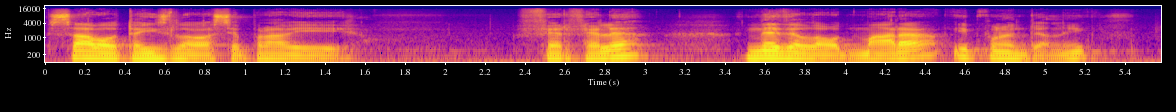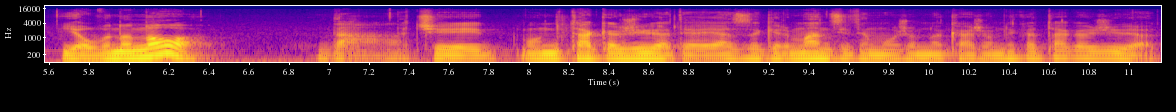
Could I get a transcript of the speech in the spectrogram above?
сабота излава се прави ферфеле, недела одмара и понеделник јово на нова. Да. Значи, они така живеат, јас за германците можам да кажам дека така живеат.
